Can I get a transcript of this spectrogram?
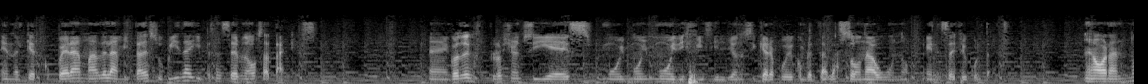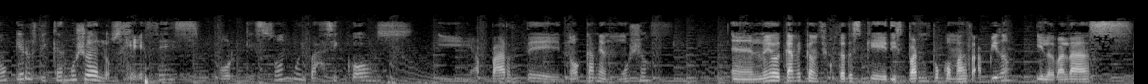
en el que recupera más de la mitad de su vida y empieza a hacer nuevos ataques. Eh, God Explosion sí es muy, muy, muy difícil. Yo ni siquiera pude completar la zona 1 en esa dificultad. Ahora, no quiero explicar mucho de los jefes porque son muy básicos y aparte no cambian mucho. El único que cambia con dificultad es que disparan un poco más rápido y las balas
